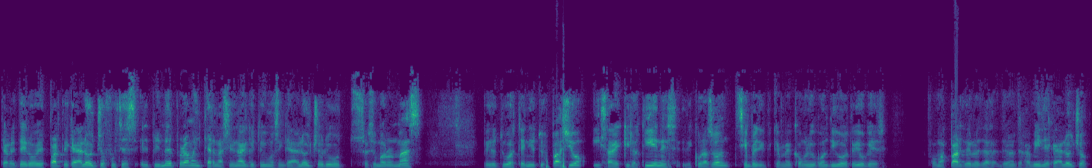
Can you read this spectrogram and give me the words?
te reitero, es parte de Canal 8, fuiste el primer programa internacional que tuvimos en Canal 8, luego se sumaron más, pero tú has tenido tu espacio y sabes que los tienes de corazón, siempre que me comunico contigo te digo que formas parte de nuestra, de familia, Canal 8,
